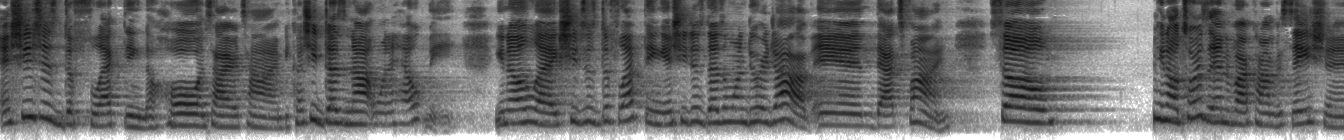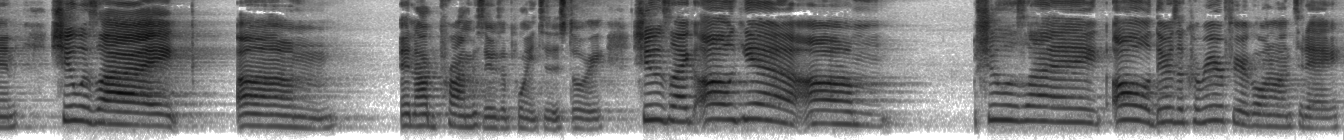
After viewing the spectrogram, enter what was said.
And she's just deflecting the whole entire time because she does not want to help me. You know, like she's just deflecting and she just doesn't want to do her job, and that's fine. So, you know, towards the end of our conversation, she was like, um, and I promise there's a point to the story. She was like, "Oh yeah, um she was like, "Oh, there's a career fair going on today."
